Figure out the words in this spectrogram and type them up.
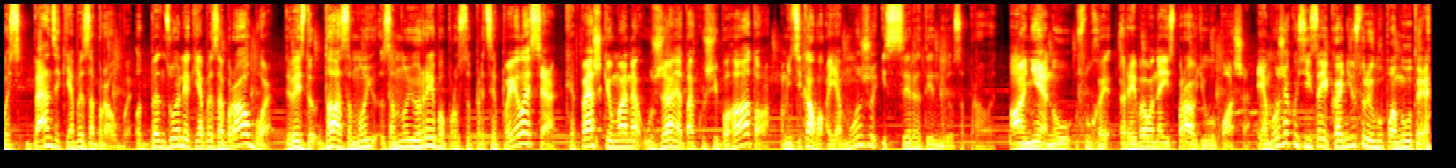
Ось бензик я би забрав би. От бензолік я би забрав би. Дивись, до- да, за мною за мною риба просто прицепилася. Кепешки в мене уже не так уж і багато. А мені цікаво, а я можу із середини його заправити? А, ні, ну слухай, риба мене і справді лупаше. Я можу якось із цієї каністрою лупанути?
